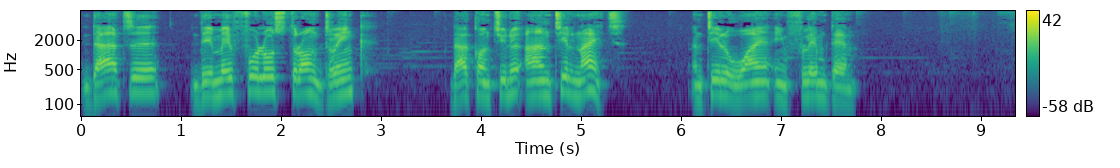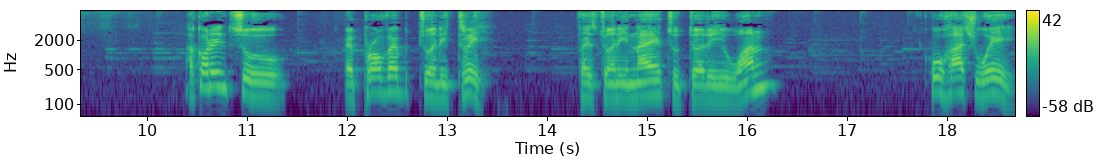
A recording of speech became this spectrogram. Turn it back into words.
that uh, they may follow strong drink that continue until night, until wine inflame them. According to a Proverb 23, verse 29 to 31, who has way,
